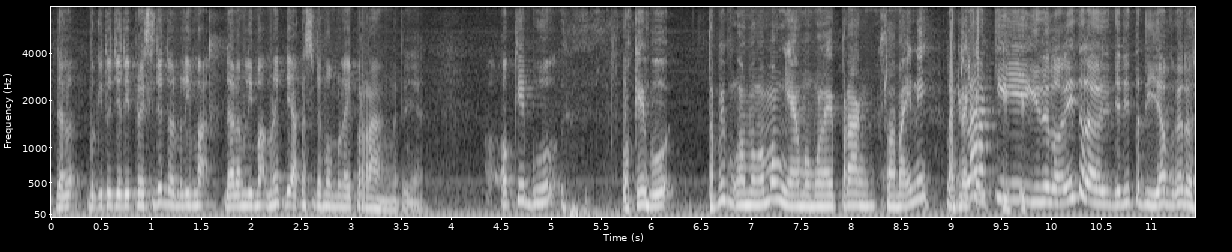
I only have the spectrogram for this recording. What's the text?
Dalam begitu jadi presiden dalam lima dalam lima menit dia akan sudah memulai perang katanya. Oke bu, oke bu. Tapi ngomong-ngomong yang memulai perang selama ini laki-laki gitu loh, itu loh jadi terdiam kan.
